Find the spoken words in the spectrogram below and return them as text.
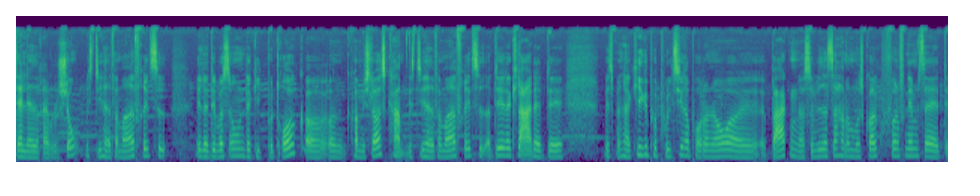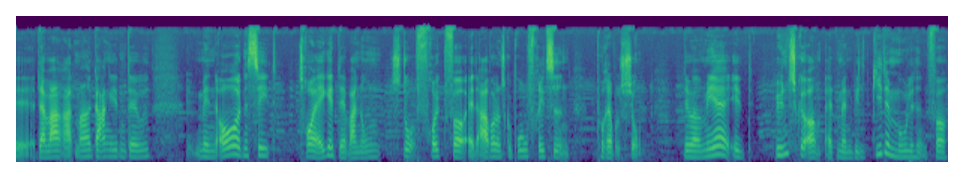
der lavede revolution, hvis de havde for meget fritid, eller det var sådan nogen, der gik på druk og, og kom i slåskamp, hvis de havde for meget fritid. Og det er da klart, at øh, hvis man har kigget på politirapporterne over øh, bakken og så videre, så har man måske godt kunne få en fornemmelse af, at, øh, at der var ret meget gang i den derude. Men overordnet set tror jeg ikke, at der var nogen stor frygt for, at arbejderne skulle bruge fritiden på revolution. Det var mere et ønske om, at man ville give dem muligheden for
